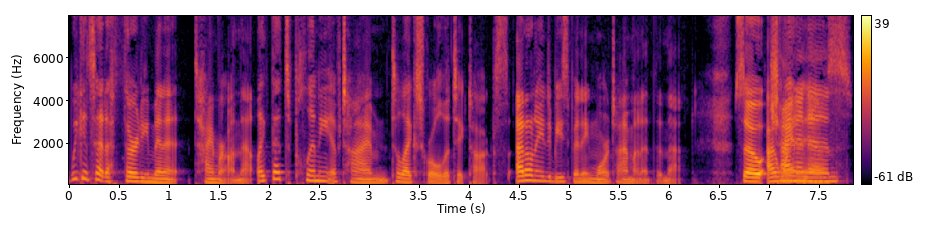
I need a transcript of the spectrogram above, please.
we could set a 30 minute timer on that. Like that's plenty of time to like scroll the TikToks. I don't need to be spending more time on it than that. So I China went in, knows.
